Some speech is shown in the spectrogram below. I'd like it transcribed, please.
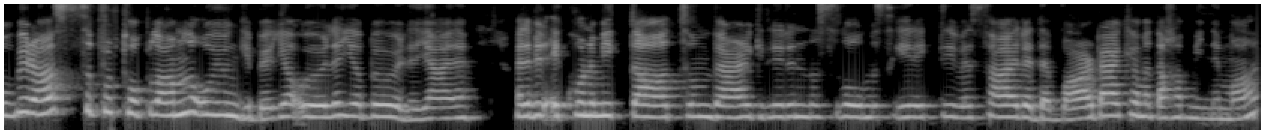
bu biraz sıfır toplamlı oyun gibi. Ya öyle ya böyle. Yani hani bir ekonomik dağıtım, vergilerin nasıl olması gerektiği vesaire de var belki ama daha minimal.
